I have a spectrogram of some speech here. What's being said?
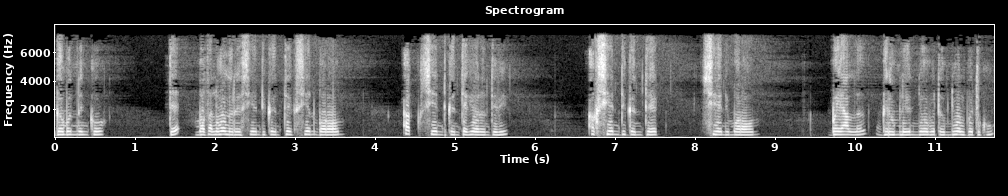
gëmën nañ ko te matal walëre seen digganteeg seen boroom ak seen digganteeg yonante bi ak seen digganteeg seeni moroom ba yàlla gërëm leen ñoom itam ñu wëlbatiku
